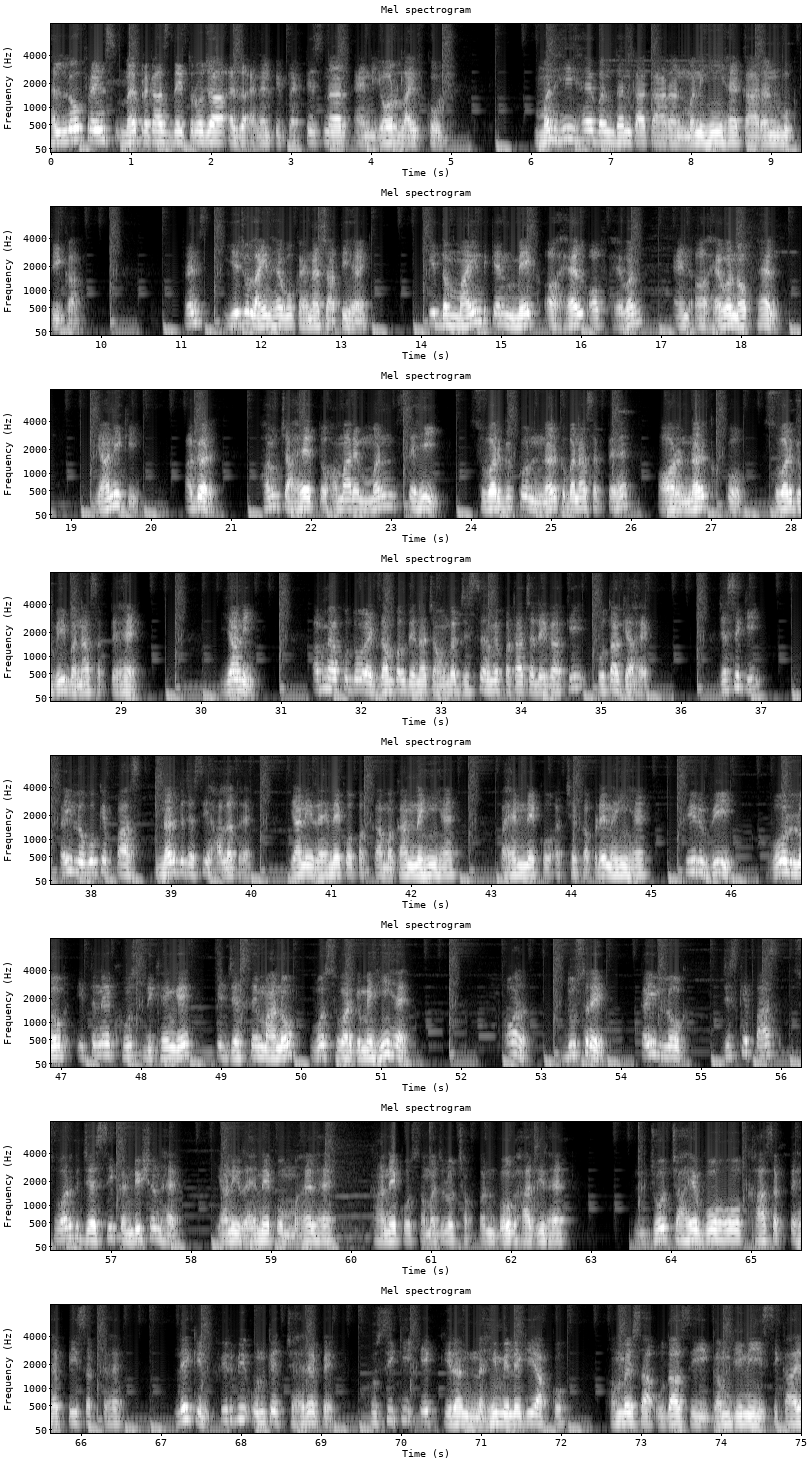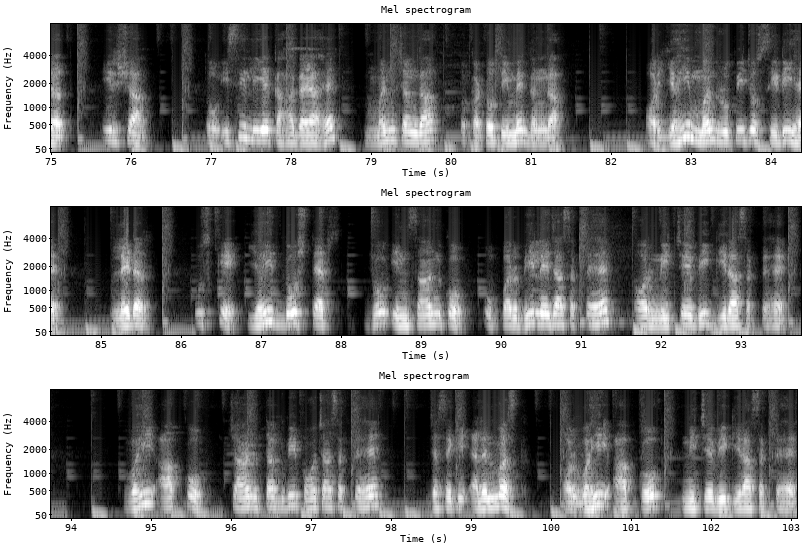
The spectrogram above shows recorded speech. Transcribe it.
Hello friends मैं Prakash Detroja as a NLP practitioner and your life coach मन ही है बंधन का कारण, मन ही है कारण मुक्ति का। फ्रेंड्स ये जो लाइन है वो कहना चाहती है कि the mind can make a hell of heaven and a heaven of hell यानी कि अगर हम चाहे तो हमारे मन से ही स्वर्ग को नरक बना सकते हैं और नरक को स्वर्ग भी बना सकते हैं। यानी, अब मैं आपको दो एग्ज़ाम्पल देना चाहूँगा जिससे हमें पता चलेगा कि होता क्या है। जैसे कि, कई लोगों के पास नर्क जैसी हालत है, यानी रहने को पक्का मकान नहीं है, पहनने को अच्छे कपड़े नहीं हैं, फिर भी वो लोग इतने खुश दिखेंगे कि जैसे मानो वो स्वर्ग में ही है। और दूसरे, कई लोग जिसके पास स्वर्ग जैसी कंडीशन है, यानी रहने को महल है खाने को समझ लो, छप्पन भोग हाजिर है। जो चाहे वो हो, खा सकते हैं, पी सकते हैं। लेकिन फिर भी उनके चेहरे पे खुशी की एक किरण नहीं मिलेगी आपको। हमेशा उदासी, गमगिनी, शिकायत ईर्षा तो इसीलिए कहा गया है, मन चंगा तो कटौती में गंगा। और यही मन रूपी जो सीढ़ी है, लेडर, उसके यही दो स्टेप्स जो इंसान को ऊपर भी ले जा सकते हैं और नीचे भी गिरा सकते हैं। वही आपको चाँद तक भी पहुँचा सकते हैं, जैसे कि एलन मस्क, और वही आपको नीचे भी गिरा सकते हैं।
